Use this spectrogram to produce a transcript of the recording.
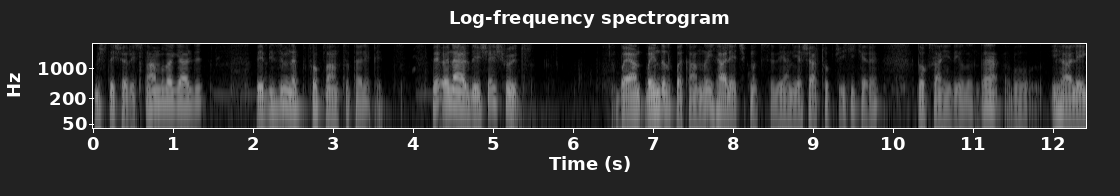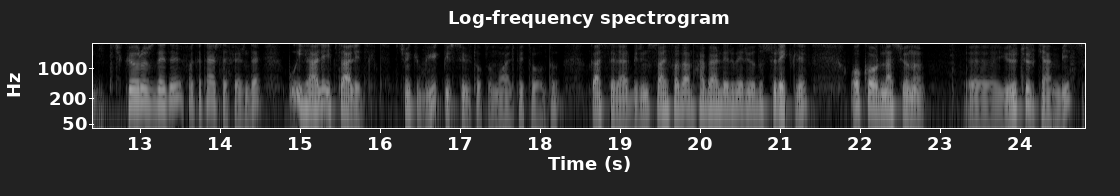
Müsteşarı İstanbul'a geldi ve bizimle toplantı talep etti. Ve önerdiği şey şuydu. Bayan, Bayındırlık Bakanlığı ihaleye çıkmak istedi. Yani Yaşar Topçu iki kere 97 yılında bu ihaleye çıkıyoruz dedi. Fakat her seferinde bu ihale iptal edildi. Çünkü büyük bir sivil toplum muhalefeti oldu. Gazeteler birinci sayfadan haberleri veriyordu sürekli. O koordinasyonu e, yürütürken biz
